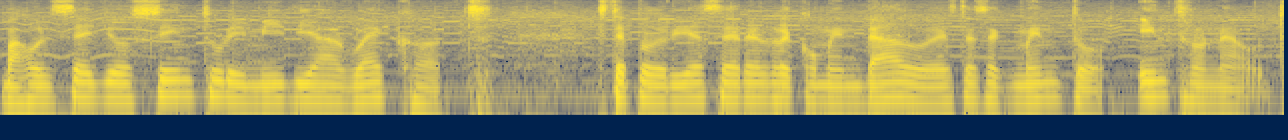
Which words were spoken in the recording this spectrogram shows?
bajo el sello Century Media Records. Este podría ser el recomendado de este segmento, Intronaut.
